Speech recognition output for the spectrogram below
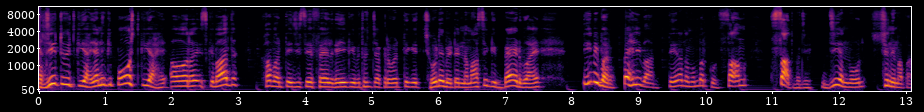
रीट्वीट किया है, यानी कि पोस्ट किया है। और इसके बाद खबर तेज़ी से फैल गई कि मिथुन चक्रवर्ती के छोटे बेटे नमासी की बैड बॉय टीवी पर पहली बार 13 नवंबर को शाम सात बजे जी अनमोल सिनेमा पर।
